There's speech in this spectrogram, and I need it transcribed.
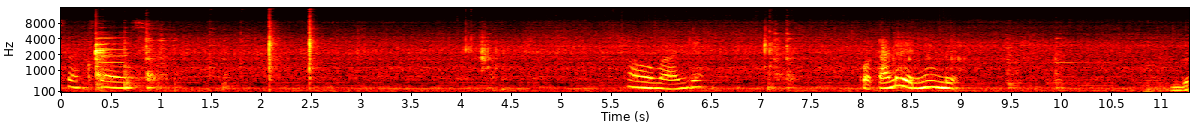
സക്സസ് ഓ ഭാഗ്യം. പൊട്ടാണ്ട് വരുന്നുണ്ട്. ഇത്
